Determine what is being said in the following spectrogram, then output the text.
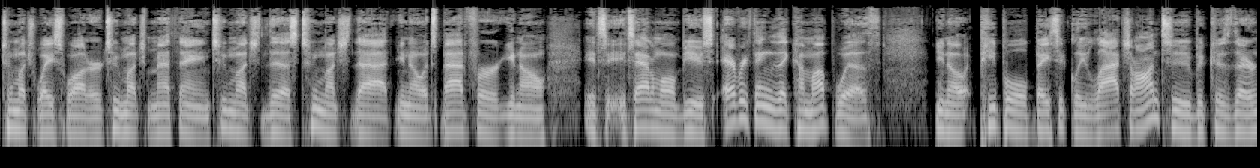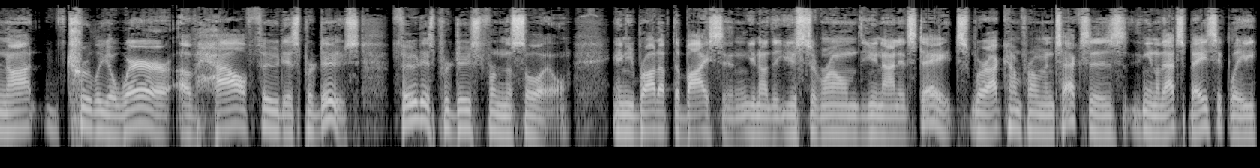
too much wastewater, too much methane, too much this, too much that. You know, it's bad for, you know, it's, it's animal abuse. Everything that they come up with you know, people basically latch onto because they're not truly aware of how food is produced. Food is produced from the soil. And you brought up the bison, you know, that used to roam the United States. Where I come from in Texas, you know, that's basically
